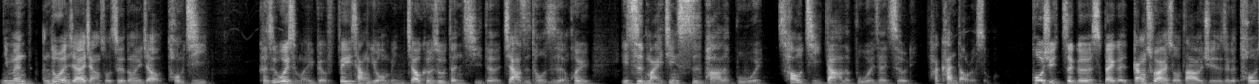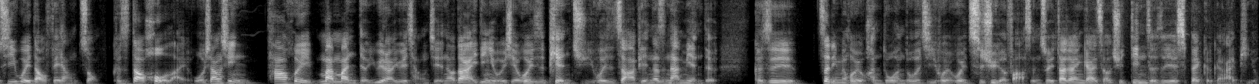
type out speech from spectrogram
你们很多人家在讲说这个东西叫投机，可是为什么一个非常有名教科书等级的价值投资人会一次买进四趴的部位，超级大的部位在这里？他看到了什么？或许这个 spec 刚出来的时候，大家会觉得这个投机味道非常重。可是到后来，我相信它会慢慢的越来越常见。然后当然一定有一些会是骗局，会是诈骗，那是难免的。可是这里面会有很多很多的机会会持续的发生，所以大家应该还是要去盯着这些 spec 跟 IPO。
